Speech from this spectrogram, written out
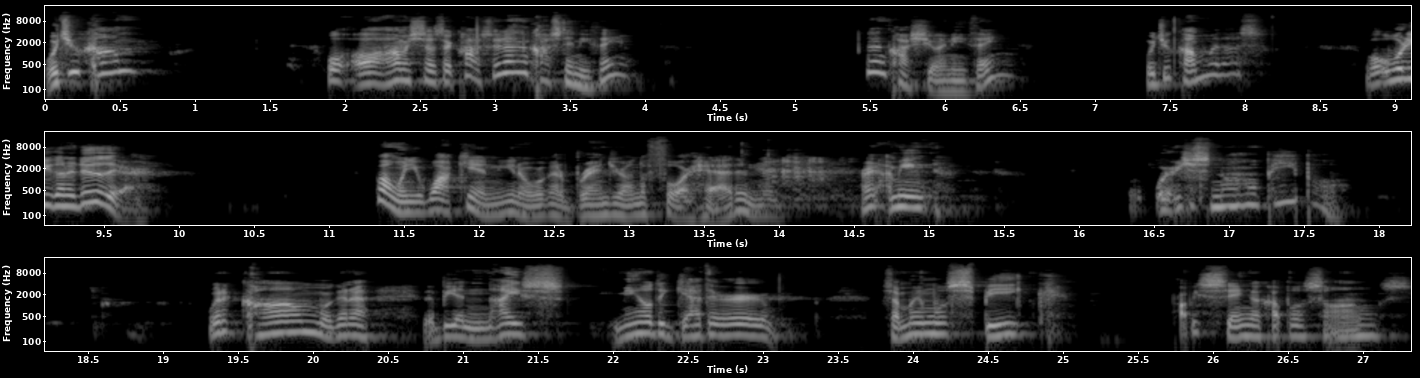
Would you come? Well, oh, how much does it cost? It doesn't cost anything. It doesn't cost you anything. Would you come with us? Well, what are you going to do there? Well, when you walk in, you know, we're going to brand you on the forehead. And then, right? I mean, we're just normal people. We're going to come. We're going to, there'll be a nice meal together. Someone will speak, probably sing a couple of songs.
